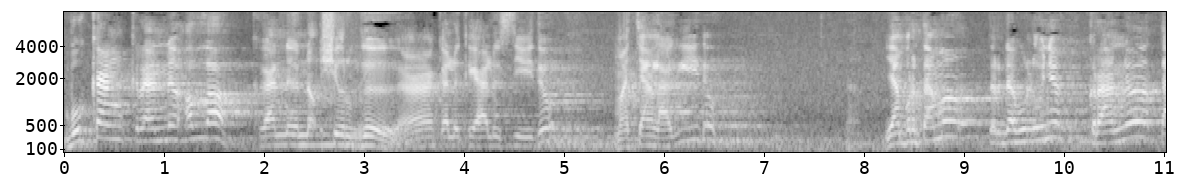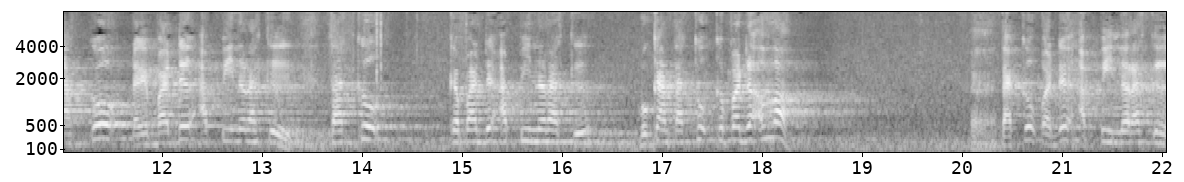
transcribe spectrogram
Bukan kerana Allah. Kerana nak syurga. Ha, kalau kira halusi tu. Macam lagi tu. Yang pertama terdahulunya kerana takut daripada api neraka. Takut kepada api neraka bukan takut kepada Allah. Ha, takut pada api neraka.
